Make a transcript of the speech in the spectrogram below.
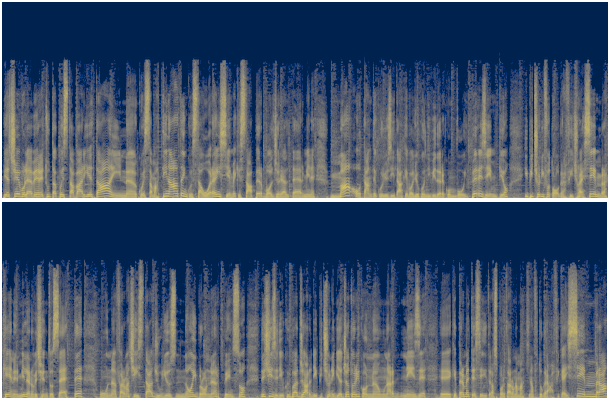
Piacevole avere tutta questa varietà in questa mattinata, in questa ora insieme che sta per volgere al termine, ma ho tante curiosità che voglio condividere con voi. Per esempio, i piccioli fotografi, cioè sembra che nel 1907 un farmacista, Julius Neubronner, penso, decise di equipaggiare dei piccioni viaggiatori con un arnese eh, che permettesse di trasportare una macchina fotografica e sembra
